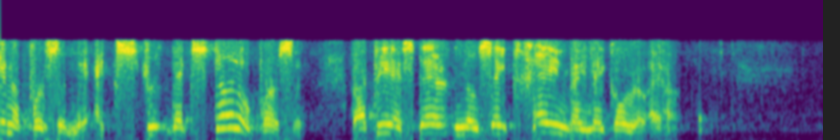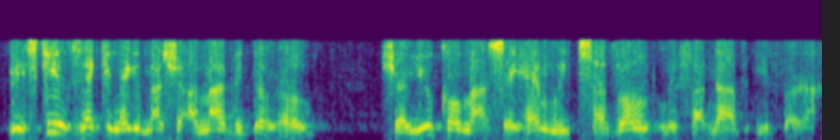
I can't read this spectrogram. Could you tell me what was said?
inner person, the, extra, the external person. ואתי אסתר נושאת חן בעיני כל רואיה. והזכיר זה כנגד מה שאמר בדורו, שהיו כל מעשיהם לצוון לפניו יתברך.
